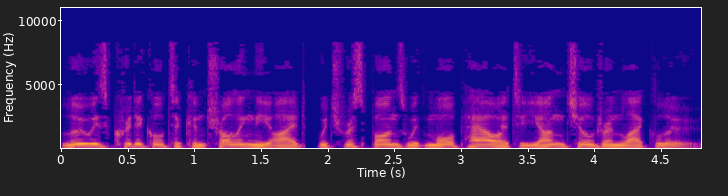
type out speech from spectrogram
Lou is critical to controlling the Ide, which responds with more power to young children like Lou.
